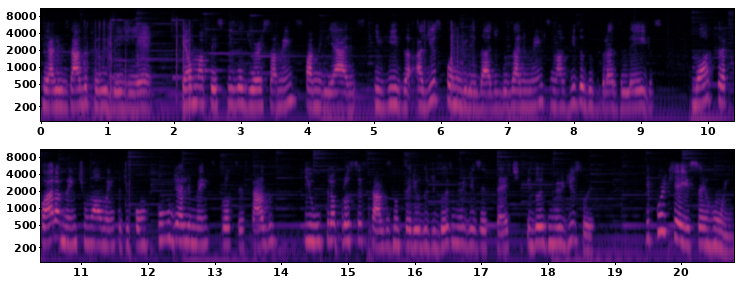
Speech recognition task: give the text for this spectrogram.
realizada pelo IBGE, que é uma pesquisa de orçamentos familiares que visa a disponibilidade dos alimentos na vida dos brasileiros, mostra claramente um aumento de consumo de alimentos processados e ultraprocessados no período de 2017 e 2018. E por que isso é ruim?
